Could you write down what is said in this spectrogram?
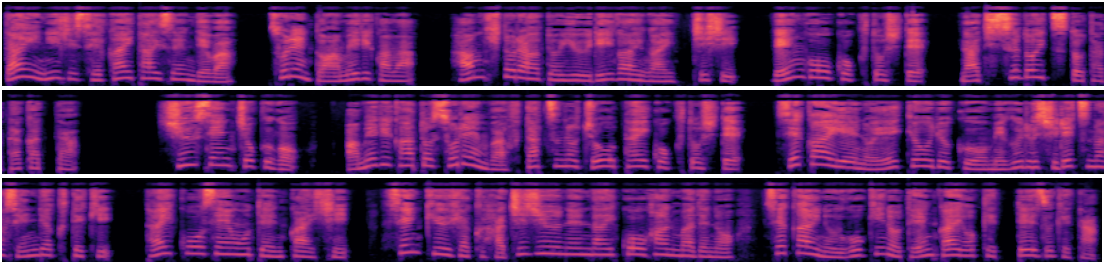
第二次世界大戦では、ソ連とアメリカは、ハンヒトラーという利害が一致し、連合国としてナチスドイツと戦った。終戦直後、アメリカとソ連は二つの超大国として、世界への影響力をめぐる熾烈な戦略的対抗戦を展開し、1980年代後半までの世界の動きの展開を決定づけた。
